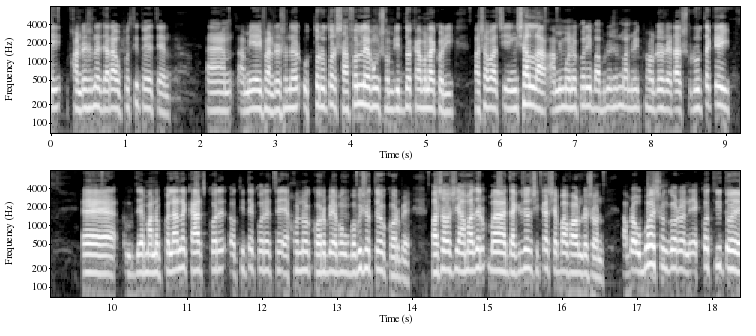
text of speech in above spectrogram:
এই ফাউন্ডেশনে যারা উপস্থিত হয়েছেন আম, এই ফাউন্ডেশনের উত্তরোত্তর সাফল্য এবং সমৃদ্ধ কামনা করি। পাশাপাশি ইনশাল্লাহ আমি মনে করি বাবুলুশন মানবিক ফাউন্ডেশন এটা শুরু থেকেই যে মানব কল্যাণের কাজ করে অতীতে করেছে এখনও করবে এবং ভবিষ্যতেও করবে। পাশাপাশি আমাদের জাকিরজন শিক্ষা সেবা ফাউন্ডেশন আমরা উভয় সংগঠন একত্রিত হয়ে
